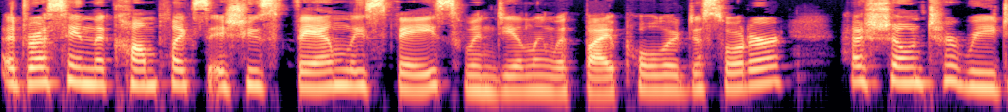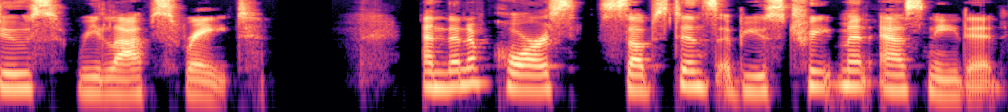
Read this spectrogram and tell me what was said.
Addressing the complex issues families face when dealing with bipolar disorder has shown to reduce relapse rate. And then, of course, substance abuse treatment as needed.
